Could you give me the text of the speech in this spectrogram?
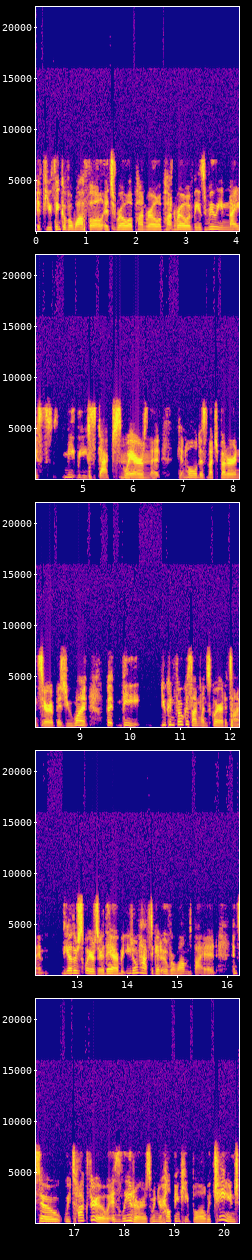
If you think of a waffle, it's row upon row upon row of these really nice, neatly stacked squares mm-hmm. that can hold as much butter and syrup as you want. But the, you can focus on one square at a time the other squares are there, but you don't have to get overwhelmed by it. And so we talk through as leaders, when you're helping people with change,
